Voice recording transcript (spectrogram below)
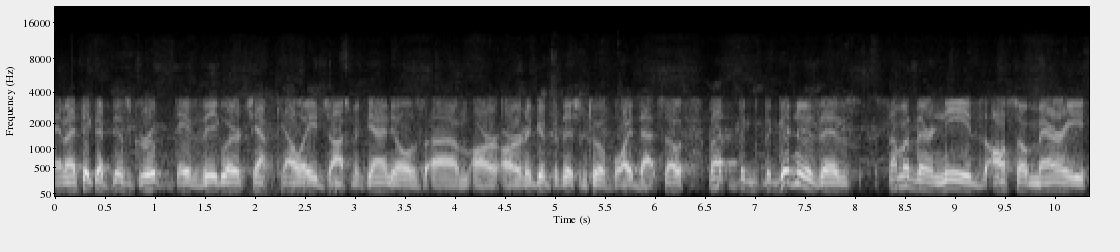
And I think that this group, Dave Ziegler, Champ Kelly, Josh McDaniels, um, are, are in a good position to avoid that. So, but the, the good news is some of their needs also marry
